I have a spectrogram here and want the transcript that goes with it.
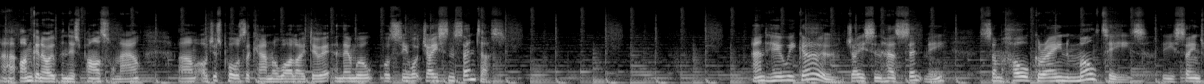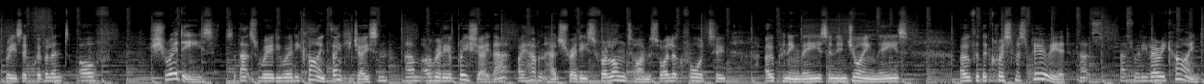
Uh, I'm going to open this parcel now. Um, I'll just pause the camera while I do it and then we'll, we'll see what Jason sent us. And here we go. Jason has sent me some whole grain Maltese, the Sainsbury's equivalent of shreddies. So that's really, really kind. Thank you, Jason. Um, I really appreciate that. I haven't had shreddies for a long time, so I look forward to opening these and enjoying these over the Christmas period. That's that's really very kind.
